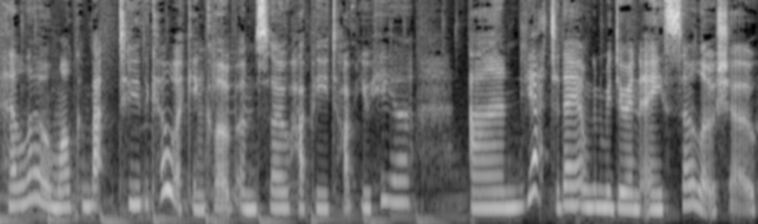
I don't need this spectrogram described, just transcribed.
Hello, and welcome back to the Co working club. I'm so happy to have you here. And yeah, today I'm going to be doing a solo show.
